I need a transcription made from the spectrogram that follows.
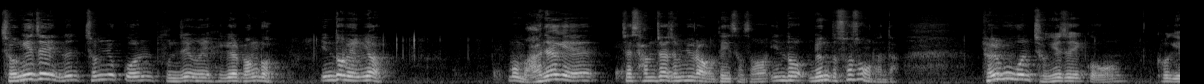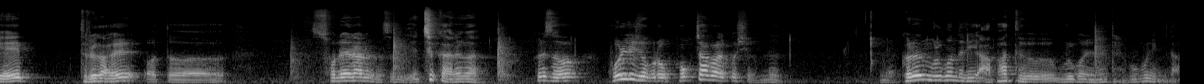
정해져 있는 점유권 분쟁의 해결 방법, 인도 명령. 뭐 만약에 제3자 점유라고 돼 있어서 인도 명도 소송을 한다. 결국은 정해져 있고 거기에 들어갈 어떤 손해라는 것은 예측 가능한 그래서 권리적으로 복잡할 것이 없는 음, 그런 물건들이 아파트 물건에는 대부분입니다.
